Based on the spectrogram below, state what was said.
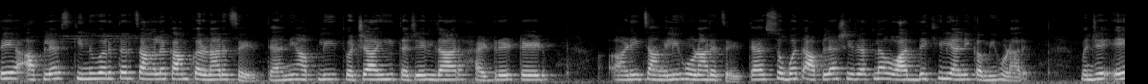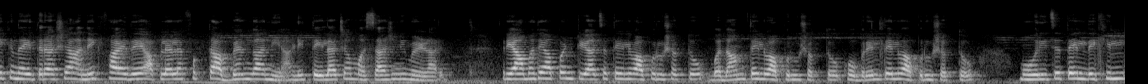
ते आपल्या स्किनवर तर चांगलं काम करणारच आहे. त्याने आपली त्वचा ही तजेलदार हायड्रेटेड आणि चांगली होणारच आहे. त्याचसोबत आपल्या शरीरातला वाद देखील याने कमी होणार आहे. म्हणजे एक नाही तर असे अनेक फायदे आपल्याला फक्त अभ्यंगाने आणि तेलाच्या मसाजनी मिळणार आहेत. तर यामध्ये आपण तिळाचं तेल वापरू शकतो बदाम तेल वापरू शकतो खोबरेल तेल वापरू शकतो. मोहरीचं तेल देखील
